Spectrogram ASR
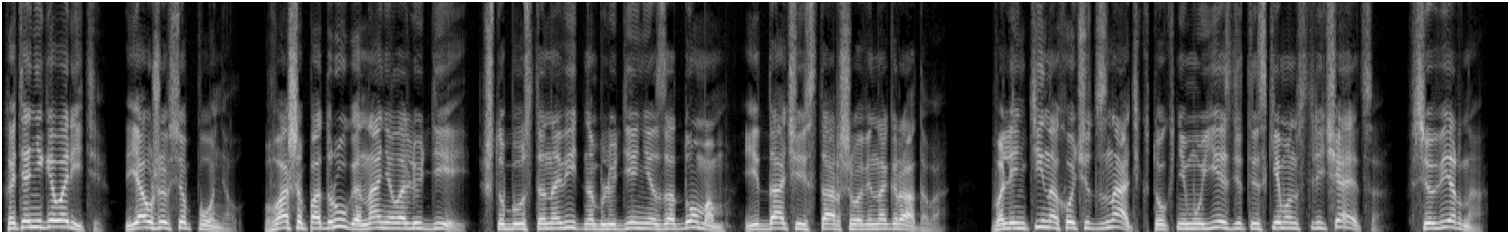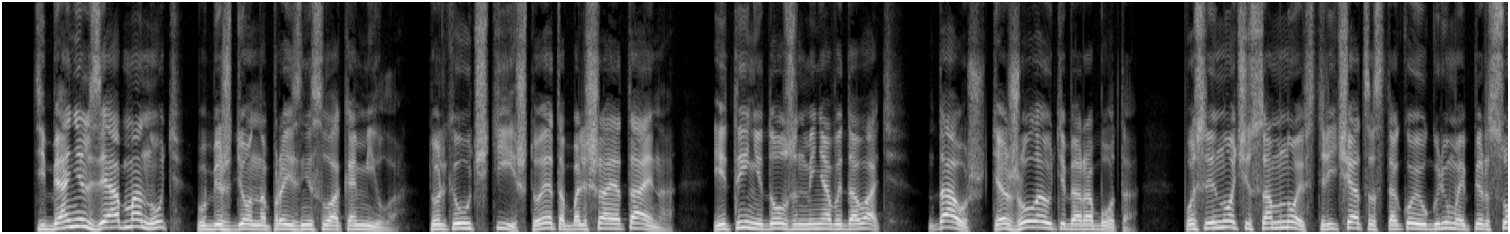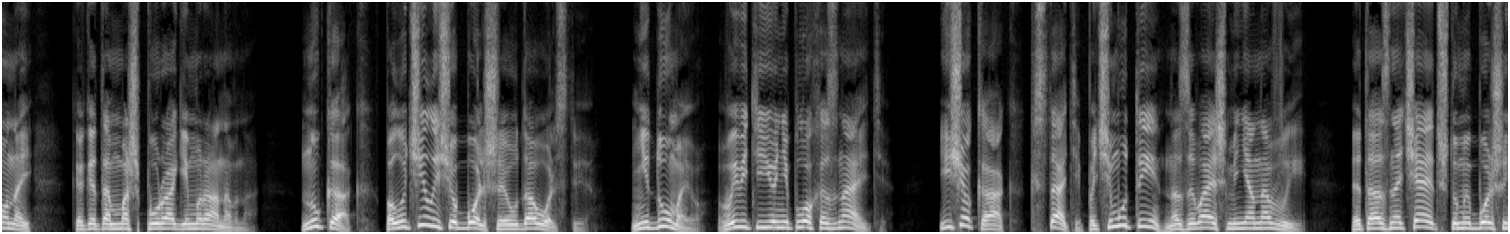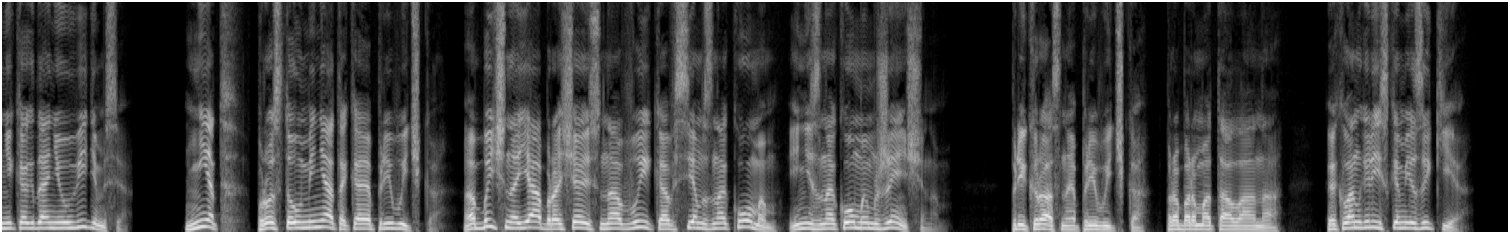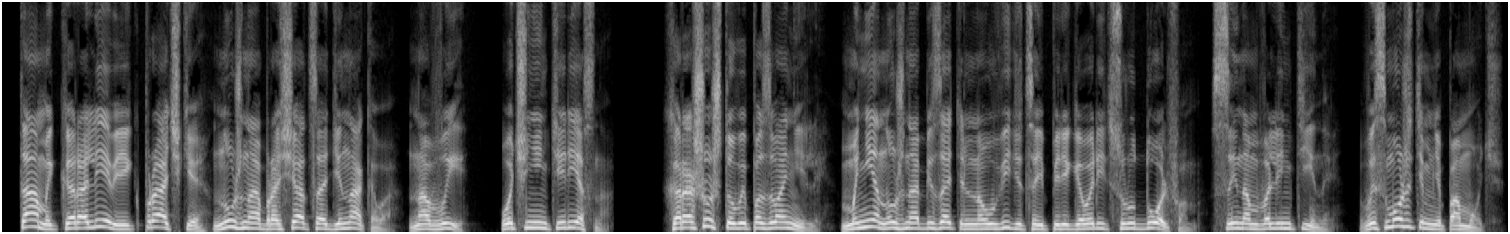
Хотя не говорите, я уже все понял. Ваша подруга наняла людей, чтобы установить наблюдение за домом и дачей старшего Виноградова. Валентина хочет знать, кто к нему ездит и с кем он встречается. Все верно?» «Тебя нельзя обмануть», — убежденно произнесла Камила. «Только учти, что это большая тайна, и ты не должен меня выдавать. Да уж, тяжелая у тебя работа. После ночи со мной встречаться с такой угрюмой персоной, как эта Машпура Гимрановна. Ну как, получил еще большее удовольствие? Не думаю, вы ведь ее неплохо знаете. Еще как. Кстати, почему ты называешь меня на «вы»? Это означает, что мы больше никогда не увидимся? Нет, просто у меня такая привычка. Обычно я обращаюсь на «вы» ко всем знакомым и незнакомым женщинам. «Прекрасная привычка», — пробормотала она, — «как в английском языке. Там и к королеве, и к прачке нужно обращаться одинаково, на «вы». Очень интересно. Хорошо, что вы позвонили. Мне нужно обязательно увидеться и переговорить с Рудольфом, сыном Валентины. Вы сможете мне помочь?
